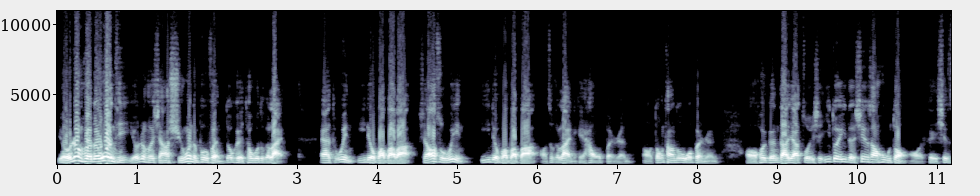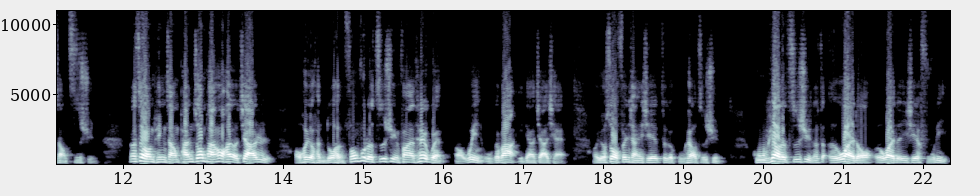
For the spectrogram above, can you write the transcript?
有任何的问题，有任何想要询问的部分，都可以透过这个 line at win 一六八八八小老鼠 win 一六八八八哦，这个 line 你可以和我本人哦，东堂都我本人哦，会跟大家做一些一对一的线上互动哦，可以线上咨询。那在我们平常盘中、盘后还有假日，我会有很多很丰富的资讯放在 Telegram 啊，win 五个八一定要加起来啊。有时候分享一些这个股票资讯，股票的资讯那是额外的哦，额外的一些福利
